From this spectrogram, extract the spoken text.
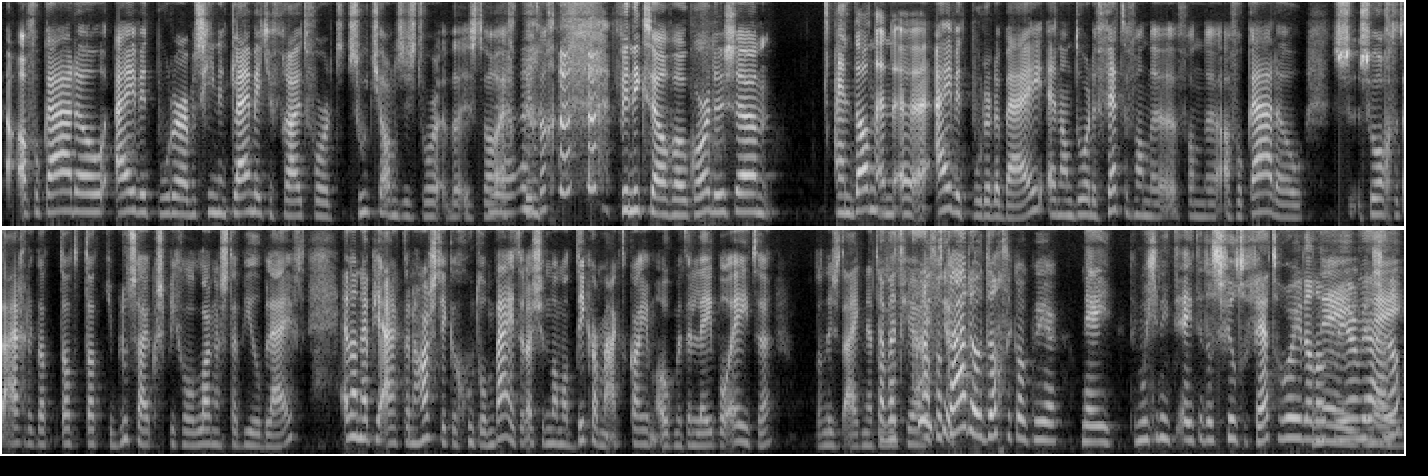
Avocado, eiwitpoeder, misschien een klein beetje fruit voor het zoetje. Anders is het, wel- is het wel Ja. echt pittig. Vind ik zelf ook hoor. Dus, ehm, en dan een eh, eiwitpoeder erbij. En dan door de vetten van de, van de avocado zorgt het eigenlijk dat, dat, dat je bloedsuikerspiegel langer stabiel blijft. En dan heb je eigenlijk een hartstikke goed ontbijt. En als je hem dan wat dikker maakt, kan je hem ook met een lepel eten. Dan is het eigenlijk net met alsof je... avocado dacht ik ook weer, nee, dat moet je niet eten, dat is veel te vet, hoor je dan ook Nee, weer. weet je nee. wel?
